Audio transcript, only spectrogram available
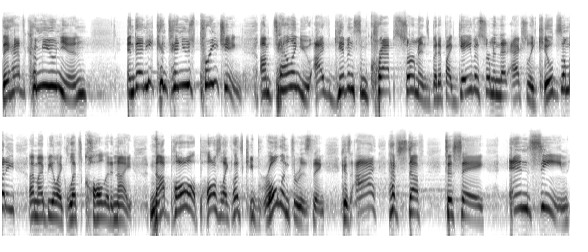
They have communion and then he continues preaching. I'm telling you, I've given some crap sermons, but if I gave a sermon that actually killed somebody, I might be like, let's call it a night. Not Paul. Paul's like, let's keep rolling through this thing because I have stuff to say. End scene.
